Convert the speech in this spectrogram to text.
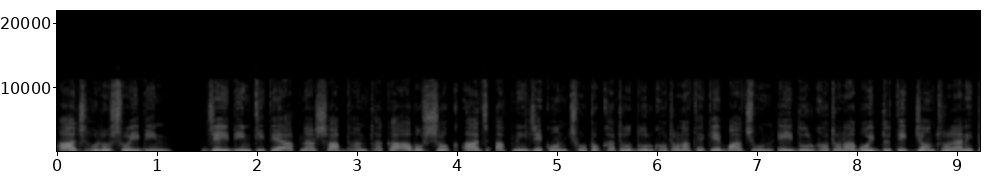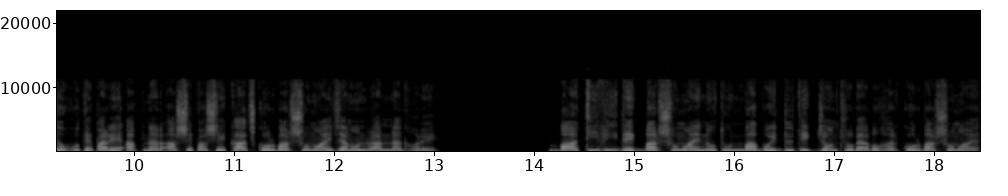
আজ হল সেই দিন। যেই দিনটিতে আপনার সাবধান থাকা আবশ্যক, আজ আপনি যে কোন ছোটখাটো দুর্ঘটনা থেকে বাঁচুন, এই দুর্ঘটনা বৈদ্যুতিক যন্ত্ররানিত হতে পারে আপনার আশেপাশে কাজ করবার সময় যেমন রান্নাঘরে বা টিভি দেখবার সময়, নতুন বা বৈদ্যুতিক যন্ত্র ব্যবহার করবার সময়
